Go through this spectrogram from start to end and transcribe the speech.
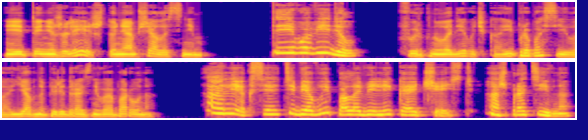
И ты не жалеешь, что не общалась с ним? Ты его видел? Фыркнула девочка и пробасила, явно передразнивая барона. «Алексия, тебе выпала великая честь. Аж противно».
